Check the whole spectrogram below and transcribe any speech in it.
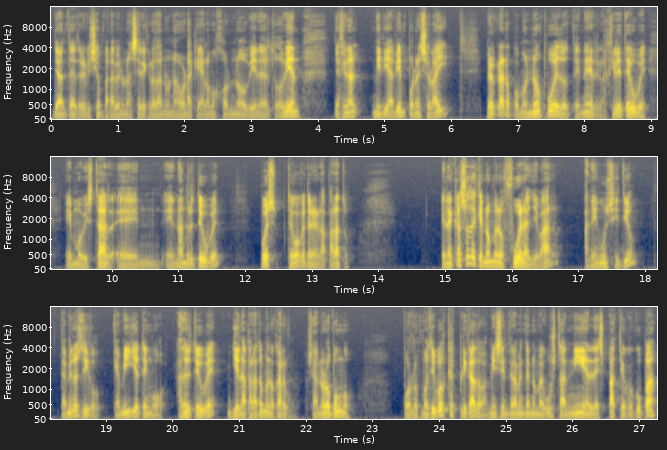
delante de la televisión para ver una serie que lo dan una hora que a lo mejor no viene del todo bien. Y al final me iría bien ponérselo ahí. Pero claro, como no puedo tener el Agile TV en Movistar, en, en Android TV, pues tengo que tener el aparato. En el caso de que no me lo fuera a llevar a ningún sitio, también os digo que a mí yo tengo Android TV y el aparato me lo cargo. O sea, no lo pongo. Por los motivos que he explicado. A mí, sinceramente, no me gusta ni el espacio que ocupa,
